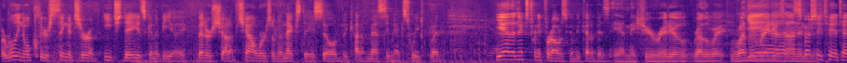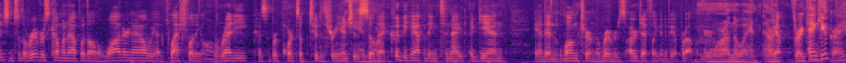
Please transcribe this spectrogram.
but really no clear signature of each day is going to be a better shot of showers or the next day. So it'll be kind of messy next week. But yeah, the next 24 hours is going to be kind of busy. Yeah, make sure your radio, weather, weather yeah, radio's on. especially pay attention to the rivers coming up with all the water now. We had flash flooding already because the report's up two to three inches. And so more. that could be happening tonight again. And then long term, the rivers are definitely going to be a problem here. More on the way. All right, yep. Greg, thank Thanks, you. Greg.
